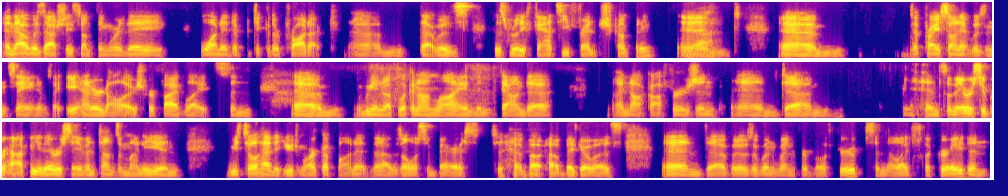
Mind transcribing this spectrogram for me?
and that was actually something where they wanted a particular product um, that was this really fancy French company, and yeah. um, the price on it was insane. It was like eight hundred dollars for five lights, and um, we ended up looking online and found a a knockoff version, and um, and so they were super happy. They were saving tons of money, and we still had a huge markup on it that I was almost embarrassed about how big it was. And uh, but it was a win-win for both groups, and the lights look great, and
